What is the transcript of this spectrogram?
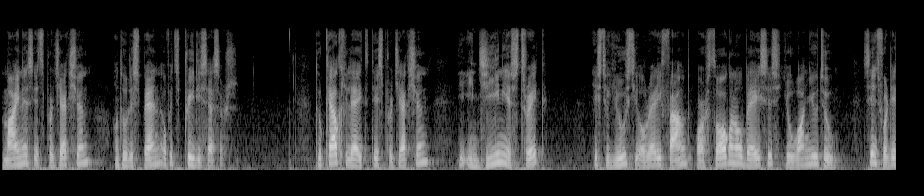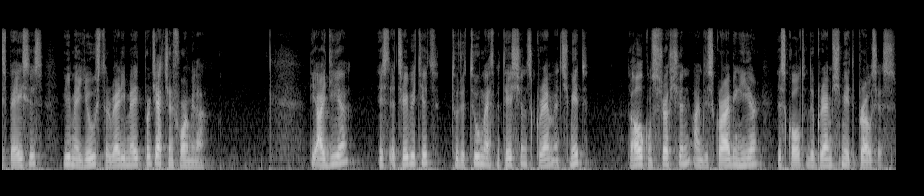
minus its projection onto the span of its predecessors. To calculate this projection, the ingenious trick is to use the already found orthogonal basis u1, u2, since for this basis we may use the ready-made projection formula. The idea is attributed to the two mathematicians Gram and Schmidt. The whole construction I'm describing here is called the Gram-Schmidt process.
